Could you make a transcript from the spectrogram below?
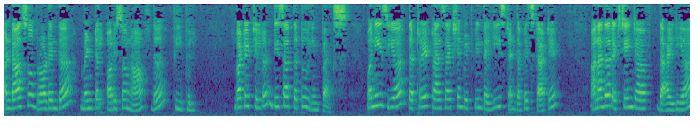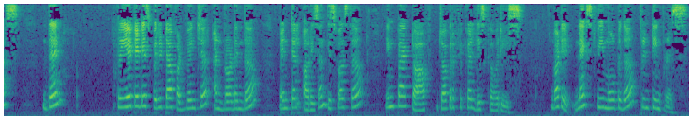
and also broaden the mental horizon of the people. Got it children? These are the two impacts. One is here the trade transaction between the east and the west started. Another exchange of the ideas. Then created a spirit of adventure and broadened the mental horizon. This was the impact of geographical discoveries. Got it? Next we move to the printing press.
